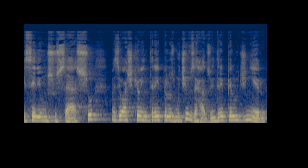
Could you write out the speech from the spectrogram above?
que seria um sucesso, mas eu acho que eu entrei pelos motivos errados, eu entrei pelo dinheiro.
